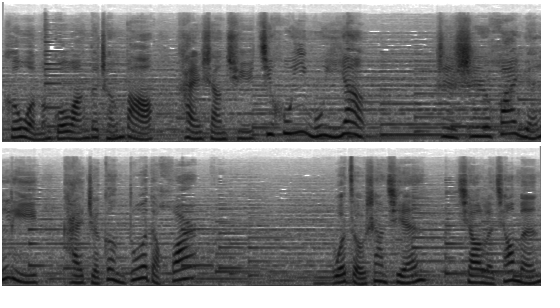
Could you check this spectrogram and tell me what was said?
和我们国王的城堡看上去几乎一模一样，只是花园里开着更多的花儿。我走上前敲了敲门，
